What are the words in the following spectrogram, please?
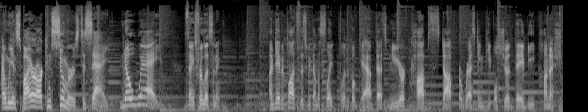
and we inspire our consumers to say, no way. Thanks for listening. I'm David Plotz. This week on the Slate Political Gabfest, New York cops stop arresting people should they be punished.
